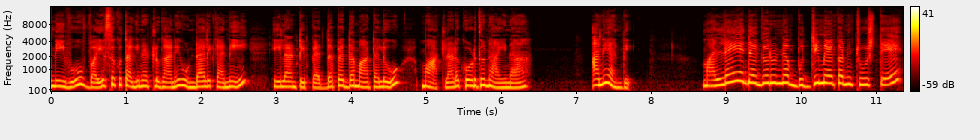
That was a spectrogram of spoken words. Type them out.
నీవు వయసుకు తగినట్లుగానే ఉండాలి కాని ఇలాంటి పెద్ద పెద్ద మాటలు మాట్లాడకూడదు నాయనా అని అంది. మల్లయ్య దగ్గరున్న బుజ్జి మేకను చూస్తే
